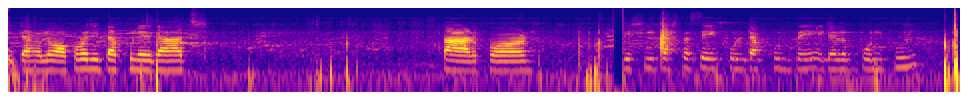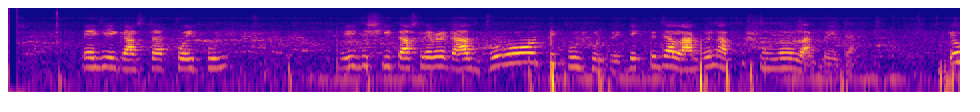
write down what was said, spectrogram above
এইটা হলো অপরাজিতা ফুলের গাছ। তারপর শীত আস্তে আস্তে এই ফুলটা ফুটবে, এটা হলো পরি ফুল। এই যে গাছটা খই ফুল। এই যে শীত আসলে এবারে গাছ ভর্তি ফুল ফুটবে। দেখতে যা লাগবে না, খুব সুন্দর লাগবে এটা। কেউ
